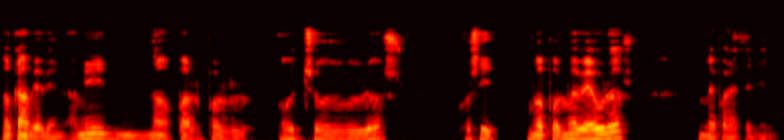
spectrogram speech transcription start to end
lo cambio bien. A mí, no, por, por 8 euros, pues sí, no por 9 euros, me parece bien.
